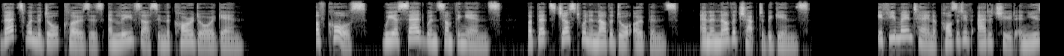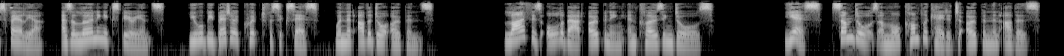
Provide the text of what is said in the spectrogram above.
That's when the door closes and leaves us in the corridor again. Of course, we are sad when something ends, but that's just when another door opens, and another chapter begins. If you maintain a positive attitude and use failure as a learning experience, you will be better equipped for success when that other door opens. Life is all about opening and closing doors. Yes, some doors are more complicated to open than others.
